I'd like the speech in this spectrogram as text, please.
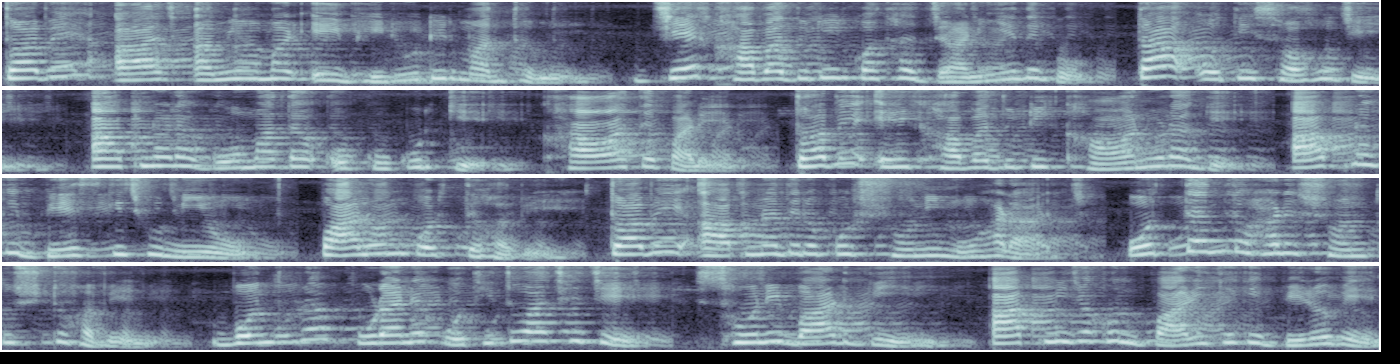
তবে আজ আমি আমার এই ভিডিওটির মাধ্যমে যে খাবার দুটির কথা জানিয়ে দেব, তা অতি সহজেই আপনারা গোমাতা ও কুকুরকে খাওয়াতে পারেন। তবে এই খাবার দুটি খাওয়ানোর আগে আপনাকে বেশ কিছু নিয়ম পালন করতে হবে। তবে আপনাদের ওপর শনি মহারাজ অত্যন্ত হারে সন্তুষ্ট হবেন। বন্ধুরা, পুরাণে কথিত আছে যে শনিবার দিন আপনি যখন বাড়ি থেকে বেরোবেন,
